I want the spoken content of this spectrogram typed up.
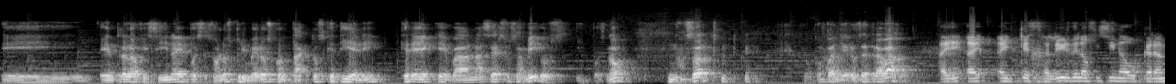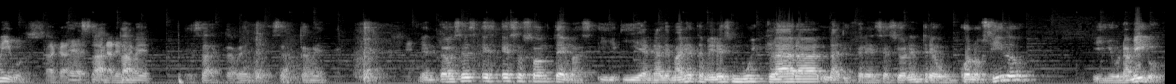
y entra a la oficina y pues son los primeros contactos que tiene, cree que van a ser sus amigos y pues no, no son, son compañeros de trabajo. Hay, hay, hay, que salir de la oficina a buscar amigos acá. Exactamente, exactamente, exactamente. Entonces, es, esos son temas. Y, y, en Alemania también es muy clara la diferenciación entre un conocido y un amigo.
